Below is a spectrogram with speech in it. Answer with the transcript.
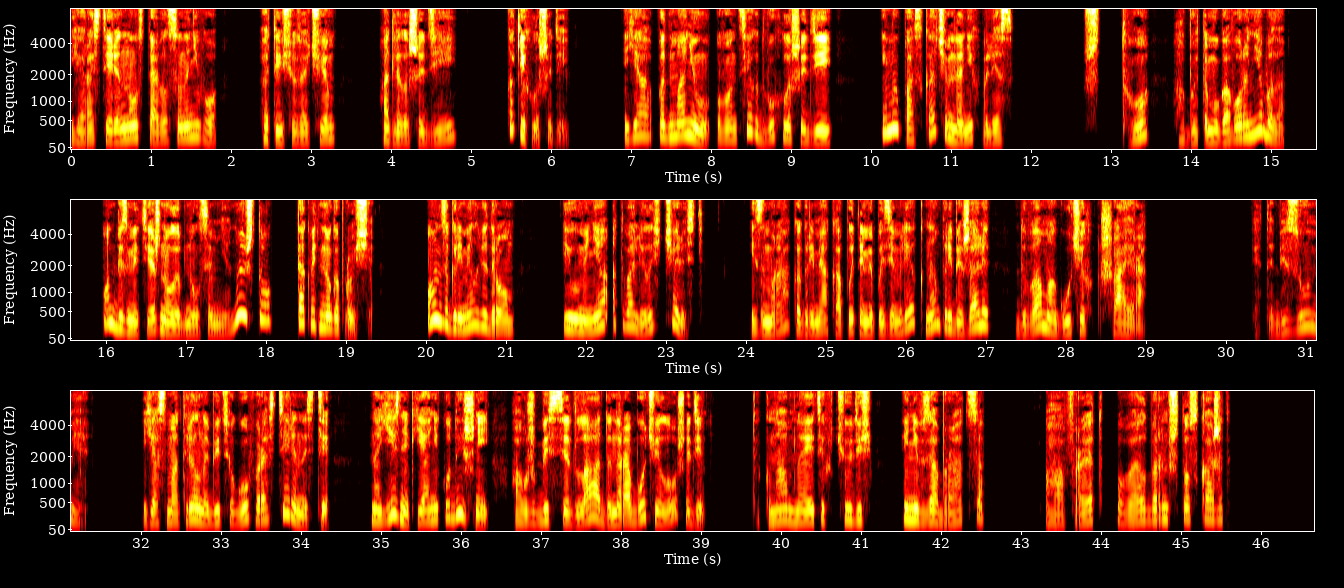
Я растерянно уставился на него. «Это еще зачем? А для лошадей? Каких лошадей?» «Я подманю вон тех двух лошадей, и мы поскачем на них в лес». «Что? Об этом уговора не было?» Он безмятежно улыбнулся мне. «Ну и что? Так ведь много проще». Он загремел ведром, и у меня отвалилась челюсть. Из мрака, гремя копытами по земле, к нам прибежали два могучих шайра. Это безумие. Я смотрел на битюгов в растерянности. Наездник я никудышний, а уж без седла да на рабочей лошади. Так нам на этих чудищ и не взобраться. А Фред Уэлберн что скажет?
